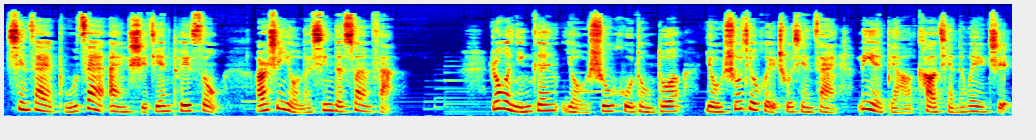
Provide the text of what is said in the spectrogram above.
现在不再按时间推送，而是有了新的算法。如果您跟有书互动多，有书就会出现在列表靠前的位置。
